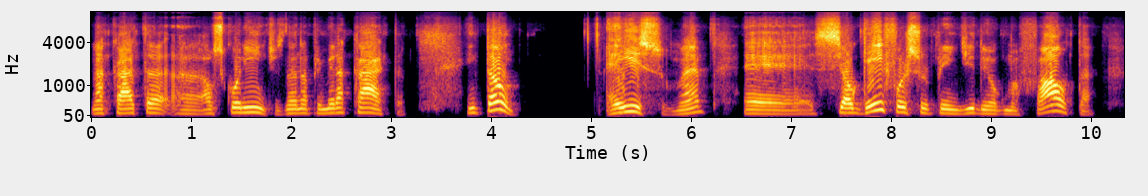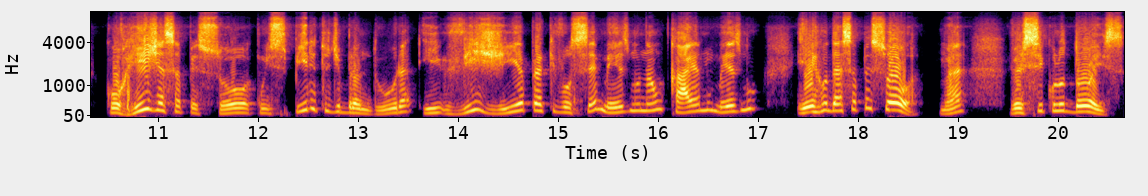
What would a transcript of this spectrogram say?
na carta uh, aos Coríntios, né, na primeira carta. Então, é isso, né? É, se alguém for surpreendido em alguma falta, corrige essa pessoa com espírito de brandura e vigia para que você mesmo não caia no mesmo erro dessa pessoa. Né? Versículo 2:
